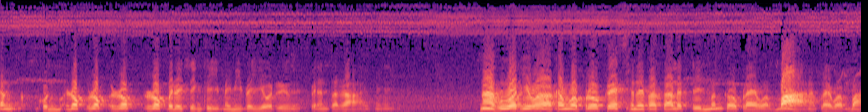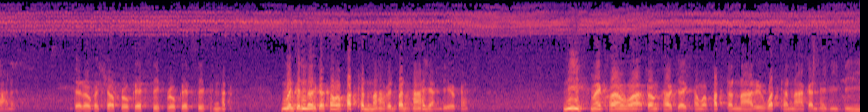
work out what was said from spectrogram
ทั้งคนรกรกรกรกไปโดยสิ่งที่ไม่มีประโยชน์หรือเป็นอันตราย หน้าหัวที่ว่าคำว่า progress ในภาษาละตินมันก็แปลว่า บ้านะแปลว่าบ้านะแต่เราก็ชอบ progressive progressive นักเหมือนกันเลยกับคำว่าพัฒนาเป็นปัญหาอย่างเดียวกัน นี่หมายความว่าต้องเข้าใจคำว่าพัฒนาหรือวัฒนากันให้ดี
